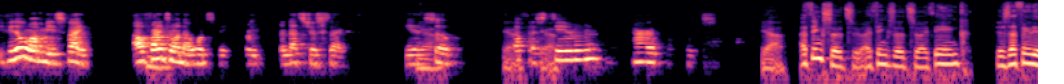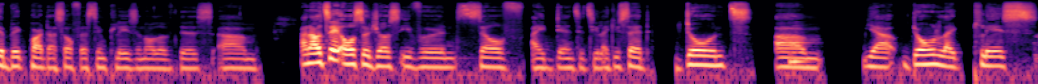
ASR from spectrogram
if you don't want me, it's fine. I'll find someone that wants me. And, and that's just life. Yeah. Yeah. So Yeah, self-esteem, very important. Yeah, I think so too. I think so too. I think there's definitely a big part that self esteem plays in all of this. Um, and I would say also just even self identity. Like you said, don't um, yeah, don't like place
